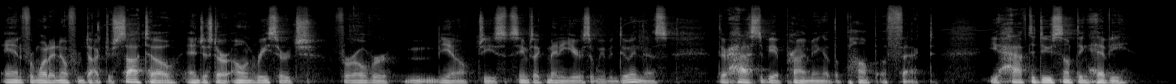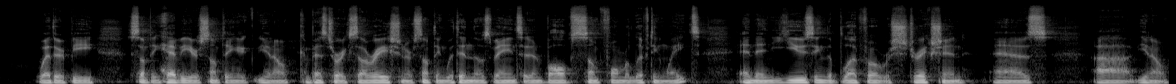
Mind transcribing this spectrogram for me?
and from what I know from Dr. Sato and just our own research for over, you know, geez, seems like many years that we've been doing this, there has to be a priming of the pump effect. You have to do something heavy, whether it be something heavy or something, you know, compensatory acceleration or something within those veins that involves some form of lifting weights, and then using the blood flow restriction as uh, you know,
